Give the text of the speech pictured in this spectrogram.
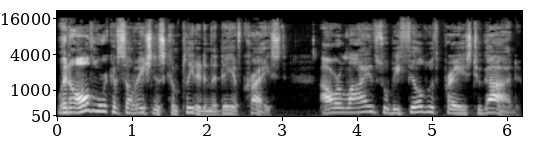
When all the work of salvation is completed in the day of Christ, our lives will be filled with praise to God.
